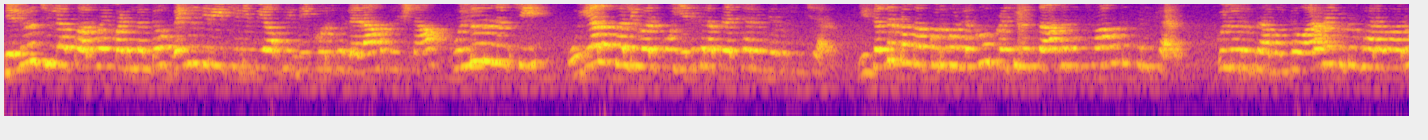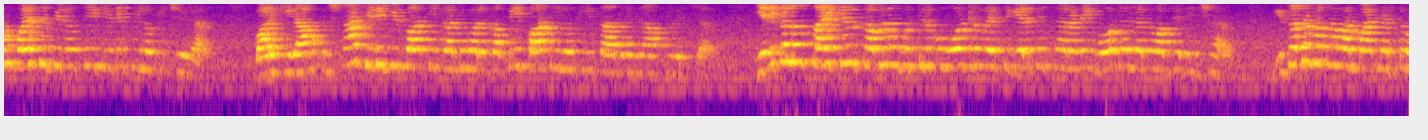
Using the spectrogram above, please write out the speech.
నెల్లూరు జిల్లా కొరవై మండలంలో వెంకటగిరి టీడీపీ అభ్యర్థి కురుగుండ్ల రామకృష్ణ కుల్లూరు నుంచి ఉయ్యాలపల్లి వరకు ఎన్నికల ప్రచారం నిర్వహించారు. ఈ సందర్భంగా కురుగుండ్లకు ప్రజలు సాధన స్వాగతం పలికారు. కుల్లూరు గ్రామంలో అరవై కుటుంబాల వారు వైసీపీ నుంచి టీడీపీలోకి చేరారు. వారికి రామకృష్ణ టీడీపీ పార్టీ కండువాలు కప్పి పార్టీలోకి సాధనంగా ఆహ్వానించారు. ఎన్నికల్లో సైకిల్ కమలం గుర్తులకు ఓట్లు వేసి గెలిపించాలని ఓటర్లను అభ్యర్థించారు. ఈ సందర్భంగా వారు మాట్లాడుతూ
